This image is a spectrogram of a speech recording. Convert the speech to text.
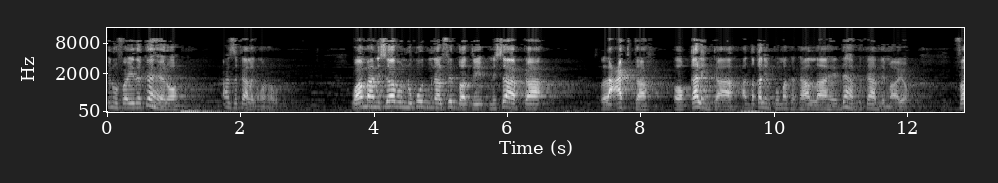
inuu faa'iide ka helo wax zakaa lagama rabo. Wa amaa nisaabu nuquud min alfidati nisaabka lacagta oo qalinka ah hadda qalinku marka ka hadlaahe dahabka ka hadli maayo. Fa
